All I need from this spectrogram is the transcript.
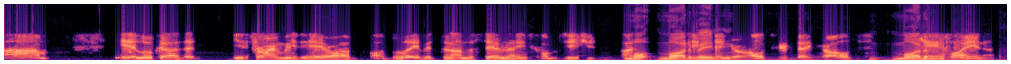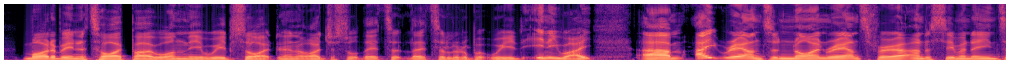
um, yeah, look, uh, that, you throw me there. I, I, believe it's an under 17s competition. Might, might have been year olds, 15 year olds. Might have, might have been a typo on their website, and I just thought that's a, that's a little bit weird. Anyway, um, eight rounds and nine rounds for our under 17s,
